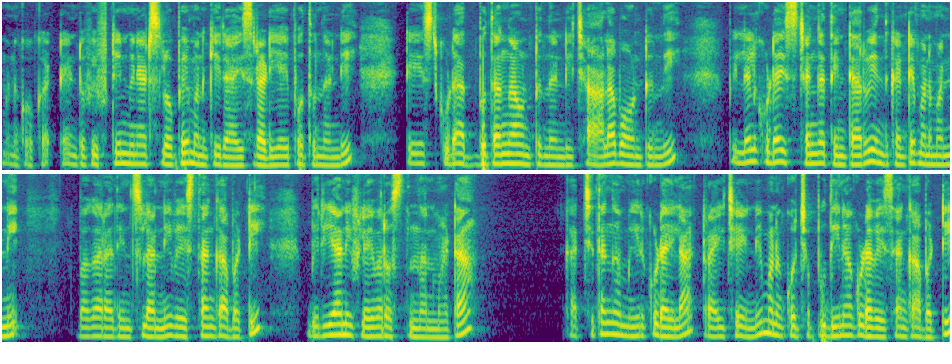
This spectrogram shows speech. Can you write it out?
మనకు ఒక టెన్ టు ఫిఫ్టీన్ మినిట్స్ లోపే మనకి రైస్ రెడీ అయిపోతుందండి. టేస్ట్ కూడా అద్భుతంగా ఉంటుందండి. చాలా బాగుంటుంది. పిల్లలు కూడా ఇష్టంగా తింటారు. ఎందుకంటే మనం అన్నీ బగారా దినుసులు అన్నీ వేస్తాం కాబట్టి బిర్యానీ ఫ్లేవర్ వస్తుందన్నమాట. ఖచ్చితంగా మీరు కూడా ఇలా ట్రై చేయండి. మనం కొంచెం పుదీనా కూడా వేసాం కాబట్టి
